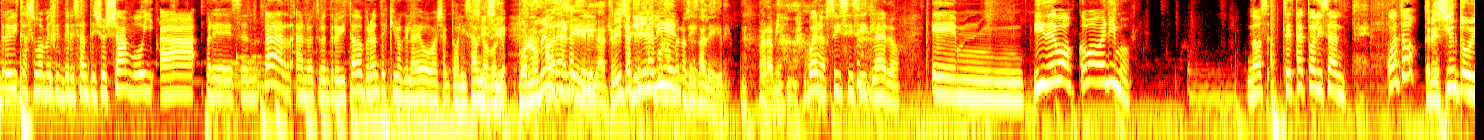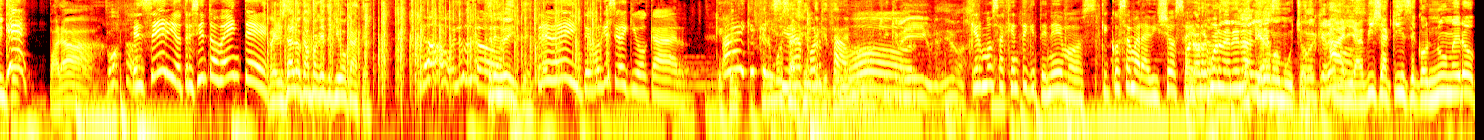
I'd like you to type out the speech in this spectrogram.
Entrevista sumamente interesante. Yo ya voy a presentar a nuestro entrevistado, pero antes quiero que la Debo vaya actualizando. Sí, sí. porque Por lo menos ya alegre. estoy- la entrevista que viene por lo menos caliente. es alegre. Para mí. Bueno, sí, sí, sí, claro. Eh, y Debo, ¿cómo venimos? No, se se está actualizando. ¿Cuánto? 320. ¿Qué? Pará. ¿En serio? ¿320? Revisalo, capaz que te equivocaste. No, boludo. 320. 320, ¿por qué se va a equivocar? Qué Ay, gen- qué qué hermosa felicidad, gente por que tenemos. favor. Qué increíble, Dios. Qué hermosa gente que tenemos. Qué cosa maravillosa. Bueno, esto. recuerden el Los alias. queremos mucho. queremos- Área, Villa 15 con número,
